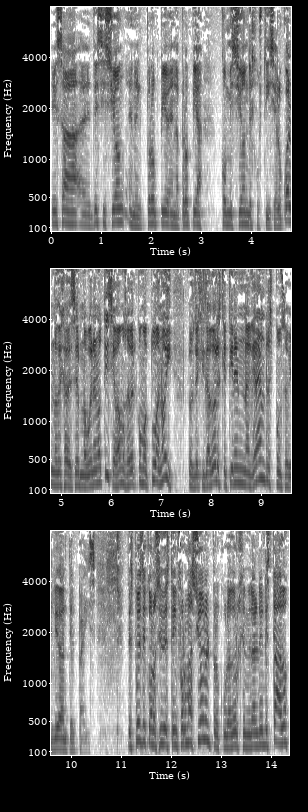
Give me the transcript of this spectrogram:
esa eh, decisión en el propio, en la propia Comisión de Justicia, lo cual no deja de ser una buena noticia. Vamos a ver cómo actúan hoy los legisladores que tienen una gran responsabilidad ante el país. Después de conocida esta información, el Procurador General del Estado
